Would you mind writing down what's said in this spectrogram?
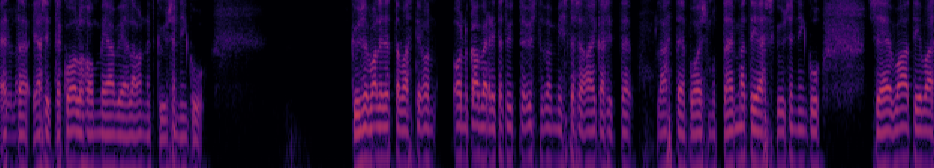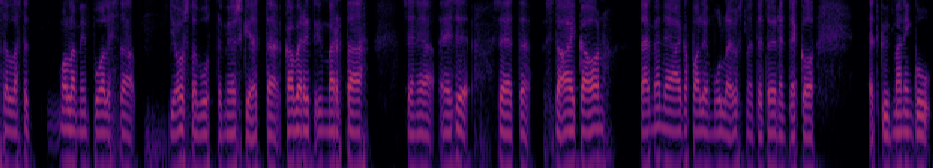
että, ja sitten kun hommia vielä on, että kyllä se, niin kuin, kyllä se valitettavasti on, on kaverit ja tyttöystävä, mistä se aika sitten lähtee pois, mutta en mä tiedä, kyllä se, niin kuin, se vaatii vaan sellaista molemmin puolista joustavuutta myöskin, että kaverit ymmärtää sen ja ei se, se että sitä aikaa on, tai menee aika paljon mulle just näiden töiden tekoa, että kyllä mä niinku,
